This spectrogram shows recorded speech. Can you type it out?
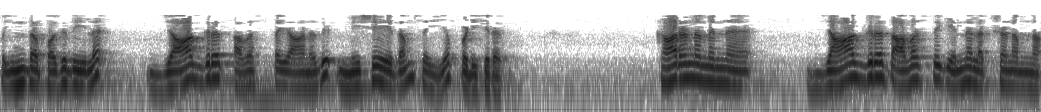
இந்த பகுதியில ஜாகிரத் அவஸ்தையானது நிஷேதம் செய்யப்படுகிறது. காரணம் என்ன? ஜாகிரத் அவஸ்தைக்கு என்ன லட்சணம்னா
